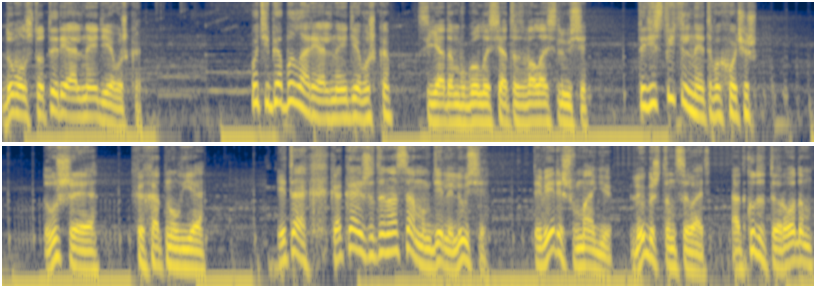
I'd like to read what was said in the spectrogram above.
Думал, что ты реальная девушка». «У тебя была реальная девушка», – с ядом в голосе отозвалась Люси. «Ты действительно этого хочешь?» «Душе», – хохотнул я. «Итак, какая же ты на самом деле, Люси? Ты веришь в магию? Любишь танцевать? Откуда ты родом?»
